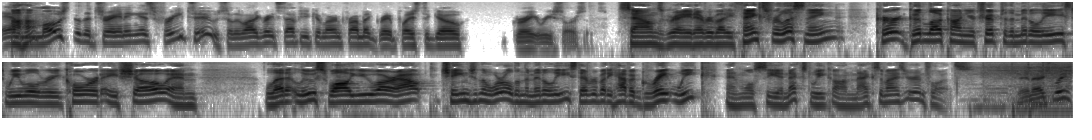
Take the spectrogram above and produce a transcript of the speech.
and Uh-huh. most of the training is free too. So there's a lot of great stuff you can learn from it. Great place to go. Great resources. Sounds great, everybody. Thanks for listening. Kurt, good luck on your trip to the Middle East. We will record a show and let it loose while you are out changing the world in the Middle East. Everybody have a great week, and we'll see you next week on Maximize Your Influence. See you next week.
